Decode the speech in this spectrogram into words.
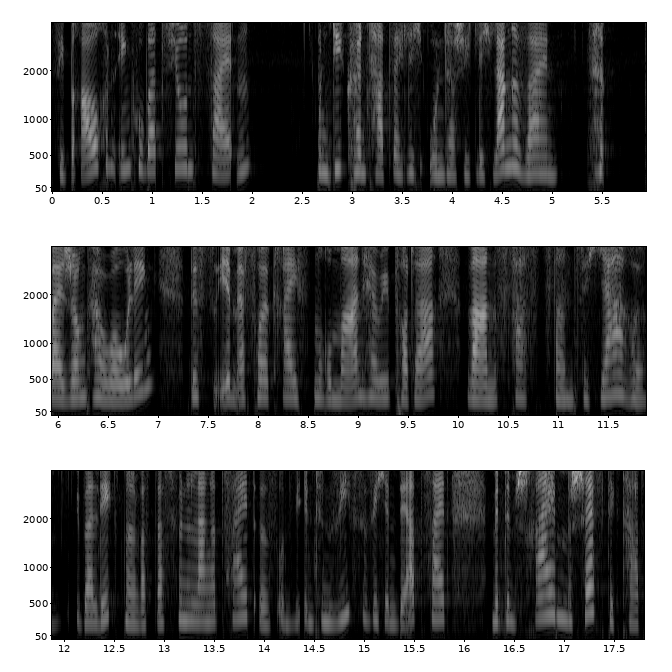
Sie brauchen Inkubationszeiten und die können tatsächlich unterschiedlich lange sein. Bei Jonka Rowling bis zu ihrem erfolgreichsten Roman Harry Potter waren es fast 20 Jahre. Überlegt mal, was das für eine lange Zeit ist und wie intensiv sie sich in der Zeit mit dem Schreiben beschäftigt hat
